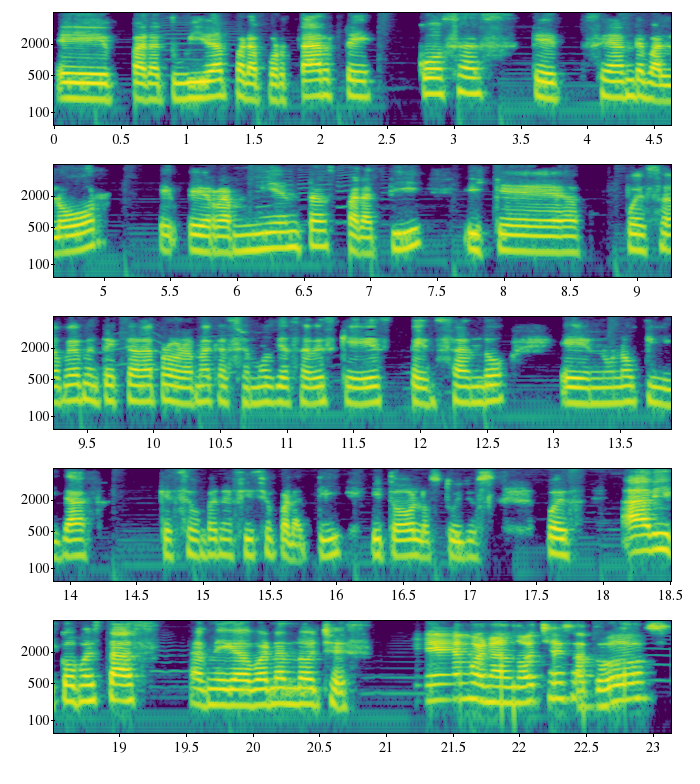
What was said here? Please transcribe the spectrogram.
eh, para tu vida, para aportarte cosas que sean de valor, eh, herramientas para ti y que pues obviamente cada programa que hacemos ya sabes que es pensando en una utilidad que sea un beneficio para ti y todos los tuyos. Pues Ari, ¿cómo estás, amiga? Buenas noches. Bien, buenas noches a todos.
